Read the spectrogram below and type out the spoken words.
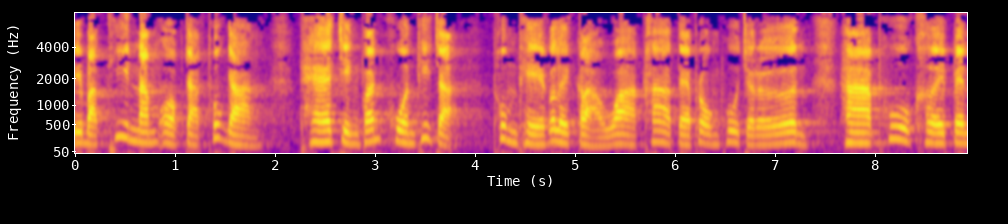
ฏิบัติที่นำออกจากทุกอย่าง แท้จริงเพราะควรที่จะทุ่มเทก็เลยกล่าวว่าข้าแต่พระองค์ผู้เจริญ หากผู้เคยเป็น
